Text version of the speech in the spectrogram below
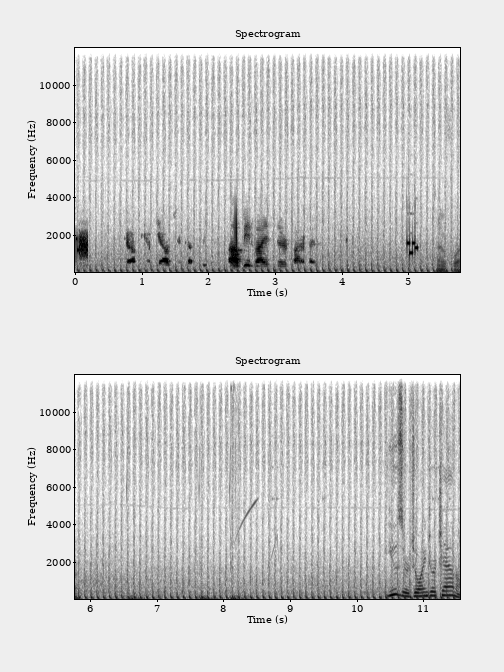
Copy, copy. I'll check up. I'll be advised they're firefighters. Time for. User joined your channel.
